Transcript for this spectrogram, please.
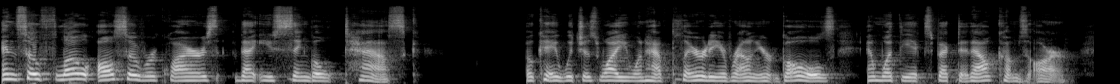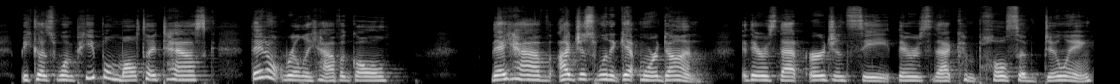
And so flow also requires that you single task. Okay, which is why you want to have clarity around your goals and what the expected outcomes are. Because when people multitask, they don't really have a goal. They have, I just want to get more done. There's that urgency. There's that compulsive doing.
